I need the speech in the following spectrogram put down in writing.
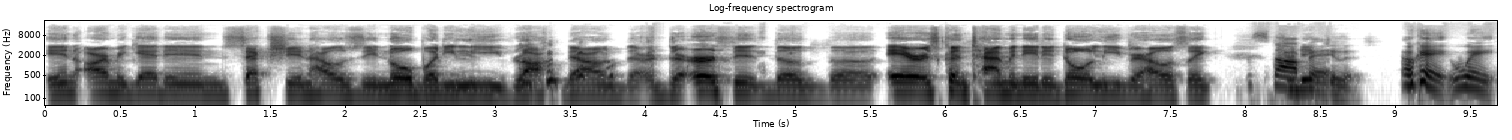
in Armageddon section housing, nobody leave, lockdown. the the earth is the the air is contaminated. Don't leave your house. Like Stop ridiculous. it. Okay, wait.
